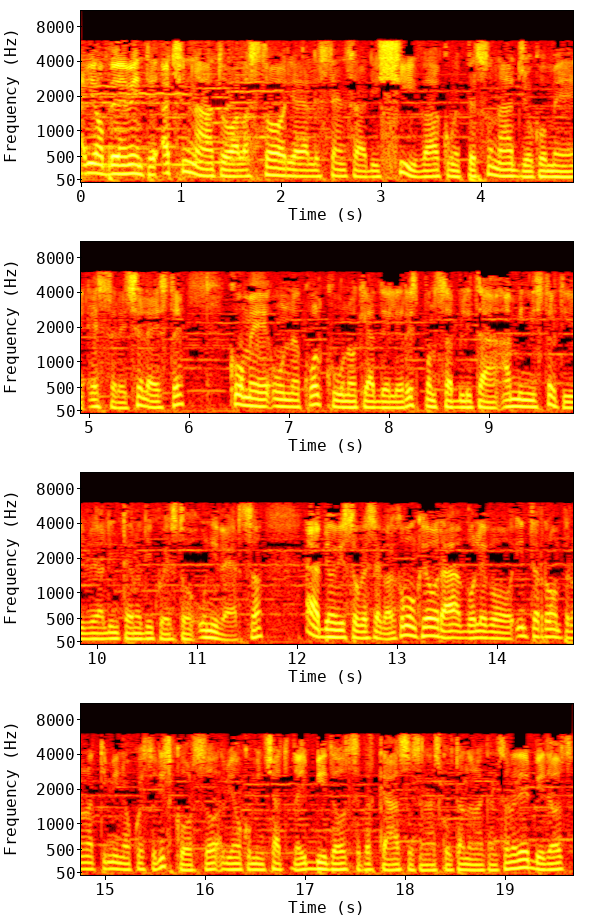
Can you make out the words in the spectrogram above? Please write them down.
Abbiamo brevemente accennato alla storia e all'essenza di Shiva come personaggio, come essere celeste, come un qualcuno che ha delle responsabilità amministrative all'interno di questo universo. E abbiamo visto queste cose. Comunque ora volevo interrompere un attimino questo discorso. Abbiamo cominciato dai Beatles, per caso, stiamo ascoltando una canzone dei Beatles,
